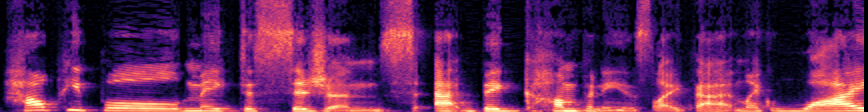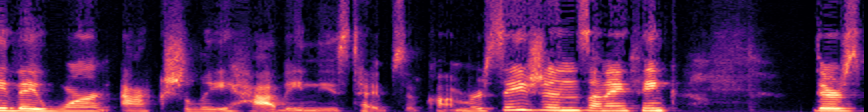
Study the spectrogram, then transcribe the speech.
how people make decisions at big companies like that and like why they weren't actually having these types of conversations. And i think there's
